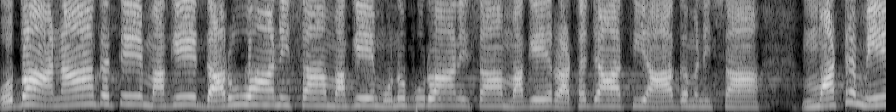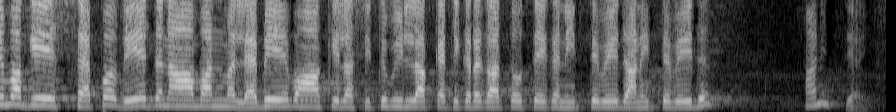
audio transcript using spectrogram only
ඔබ අනාගතයේ මගේ දරුවා නිසා මගේ මුණපුරා නිසා මගේ රටජාතිය ආගම නිසා මට මේ වගේ සැප වේදනාවන්ම ලැබේවා කියලා සිතුවිල්ලක් ඇතිකර ගත්තොත් ඒක නිත්‍යවේද අනිත්‍යවේද අනිත්‍යයි.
